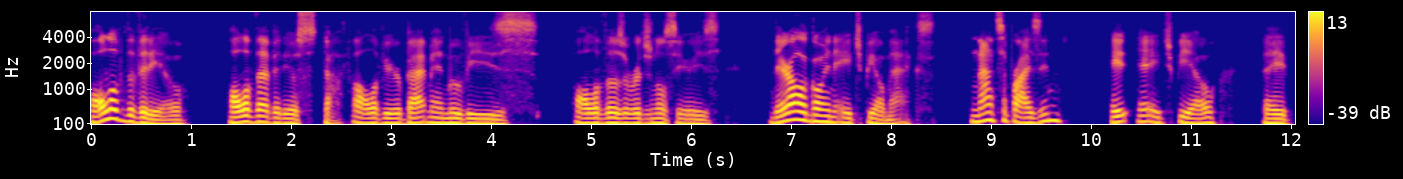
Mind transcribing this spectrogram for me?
all of the video, all of that video stuff, all of your Batman movies, all of those original series, they're all going to HBO Max. Not surprising. HBO, they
